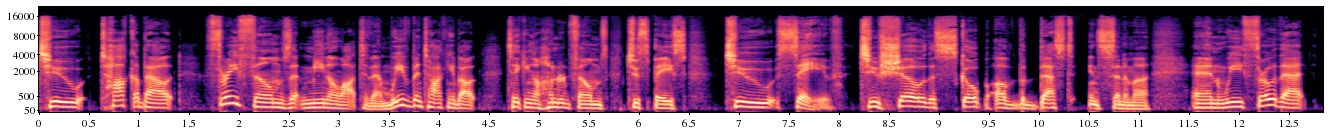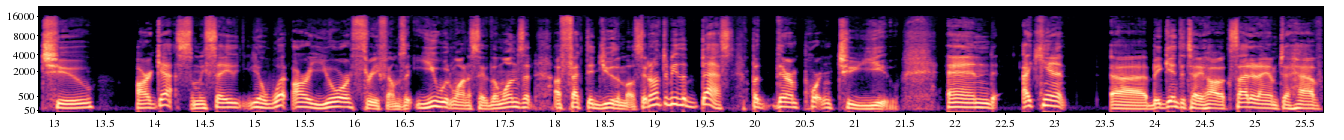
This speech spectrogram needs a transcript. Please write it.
to talk about three films that mean a lot to them. We've been talking about taking 100 films to space to save, to show the scope of the best in cinema, and we throw that to our guests and we say, you know, what are your three films that you would want to save? The ones that affected you the most. They don't have to be the best, but they're important to you. And I can't uh, begin to tell you how excited I am to have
